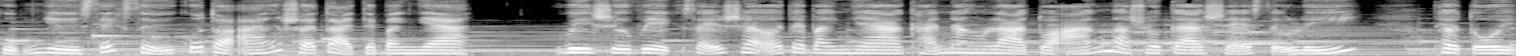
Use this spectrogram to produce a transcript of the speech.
cũng như xét xử của tòa án sở tại Tây Ban Nha. Vì sự việc xảy ra ở Tây Ban Nha, khả năng là tòa án Masoka sẽ xử lý. Theo tôi,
